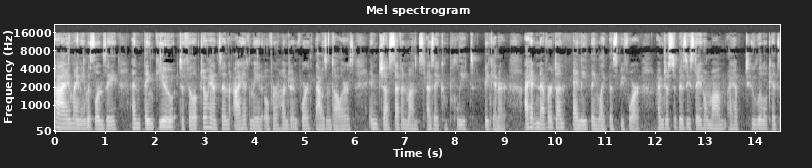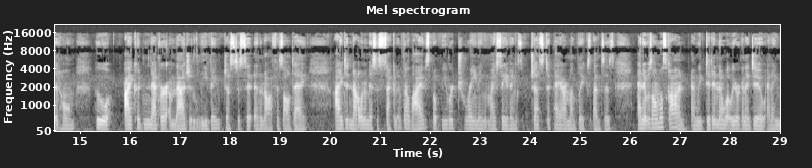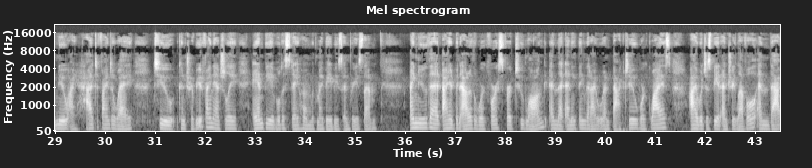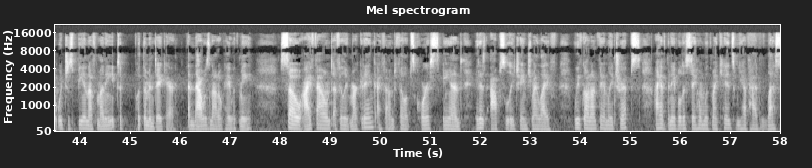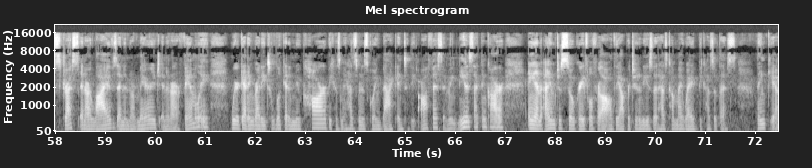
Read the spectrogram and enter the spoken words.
Hi, my name is Lindsay, and thank you to Philip Johansen. I have made over $104,000 in just seven months as a complete beginner. I had never done anything like this before. I'm just a busy stay-at-home mom. I have two little kids at home who I could never imagine leaving just to sit at an office all day. I did not want to miss a second of their lives, but we were draining my savings just to pay our monthly expenses. And it was almost gone, and we didn't know what we were going to do. And I knew I had to find a way to contribute financially and be able to stay home with my babies and raise them. I knew that I had been out of the workforce for too long and that anything that I went back to work-wise, I would just be at entry level and that would just be enough money to put them in daycare. And that was not okay with me. So I found affiliate marketing, I found Philip's course, and it has absolutely changed my life. We've gone on family trips. I have been able to stay home with my kids. We have had less stress in our lives and in our marriage and in our family. We're getting ready to look at a new car because my husband is going back into the office and we need a second car. And I am just so grateful for all the opportunities that has come my way because of this. Thank you.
